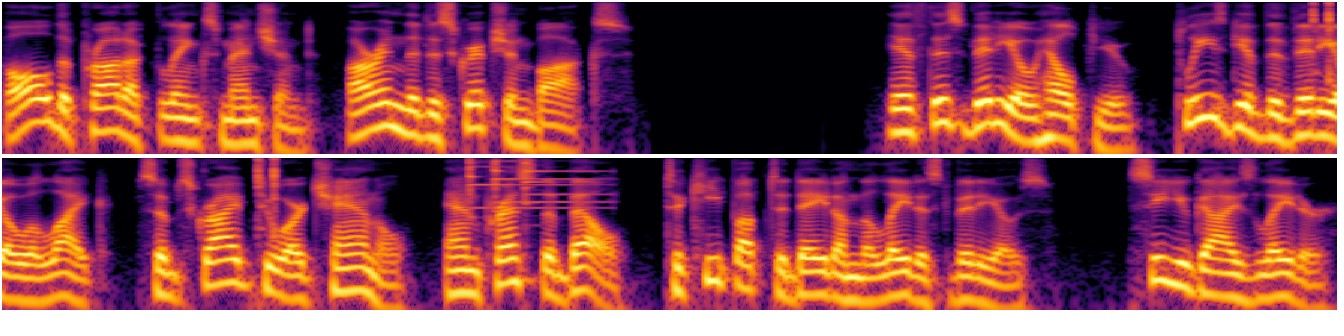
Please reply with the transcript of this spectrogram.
All the product links mentioned are in the description box. If this video helped you, please give the video a like, subscribe to our channel, and press the bell to keep up to date on the latest videos. See you guys later.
